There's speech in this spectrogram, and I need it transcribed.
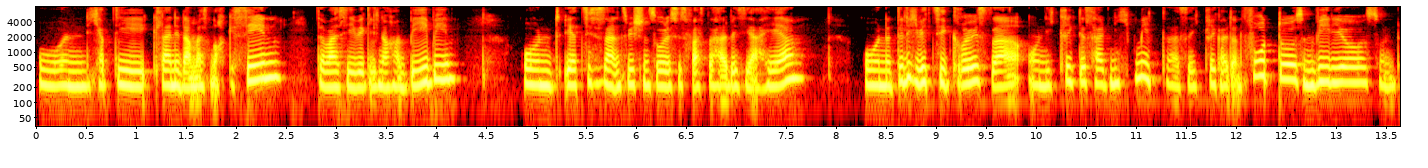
Und ich habe die Kleine damals noch gesehen. Da war sie wirklich noch ein Baby. Und jetzt ist es halt inzwischen so, das ist fast ein halbes Jahr her. Und natürlich wird sie größer und ich kriege das halt nicht mit. Also ich kriege halt dann Fotos und Videos und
